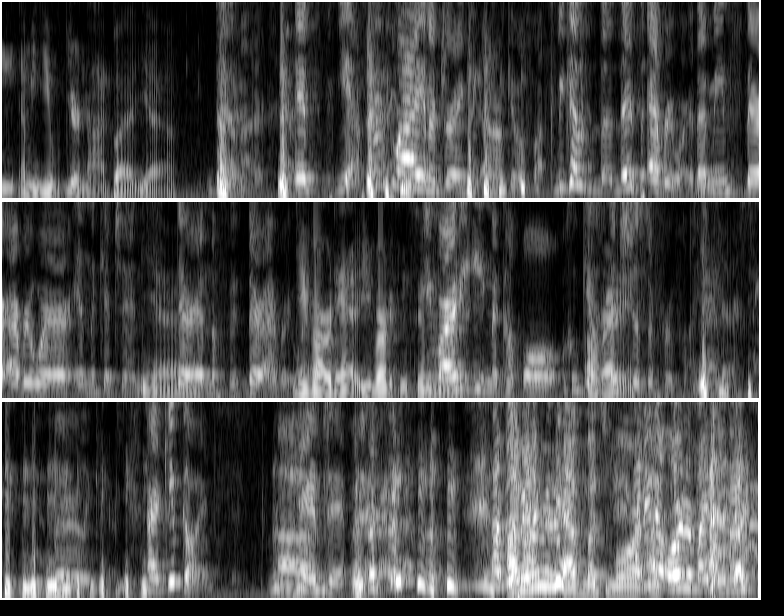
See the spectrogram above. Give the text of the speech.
I mean, you you're not, but yeah. Doesn't matter. if yeah, fruit fly in a drink, I don't give a fuck because th- it's everywhere. That means they're everywhere in the kitchen. Yeah. they're in the food. They're everywhere. You've already had, you've already consumed. You've one. already eaten a couple. Who gives? Already. It's just a fruit fly. Who cares? Literally cares. All right, keep going. This tangent. I'm just Uh, I mean, I really have much more. I need I- to order my dinner.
